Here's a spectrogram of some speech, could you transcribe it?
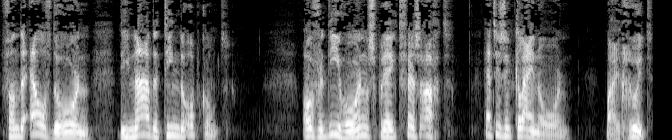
van de elfde hoorn die na de tiende opkomt. Over die hoorn spreekt vers 8. Het is een kleine hoorn, maar hij groeit,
